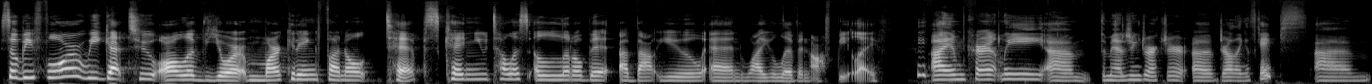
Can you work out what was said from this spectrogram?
so before we get to all of your marketing funnel tips, can you tell us a little bit about you and why you live an offbeat life? I am currently um, the managing director of Darling Escapes. Um,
